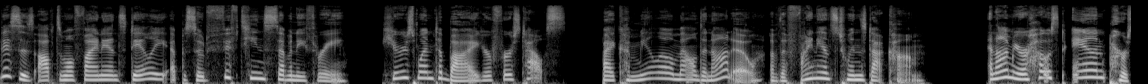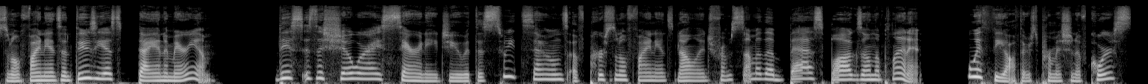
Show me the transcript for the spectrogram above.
This is Optimal Finance Daily, episode 1573. Here's when to buy your first house by Camilo Maldonado of thefinancetwins.com. And I'm your host and personal finance enthusiast, Diana Merriam. This is the show where I serenade you with the sweet sounds of personal finance knowledge from some of the best blogs on the planet, with the author's permission, of course.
